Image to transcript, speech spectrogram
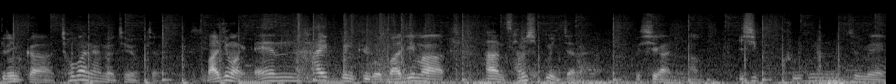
그러니까 초반에 하면 재미없잖아요. 마지막 N 하이픈 그거 마지막 한 30분 있잖아요. 그 시간이. 어. 29분쯤에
